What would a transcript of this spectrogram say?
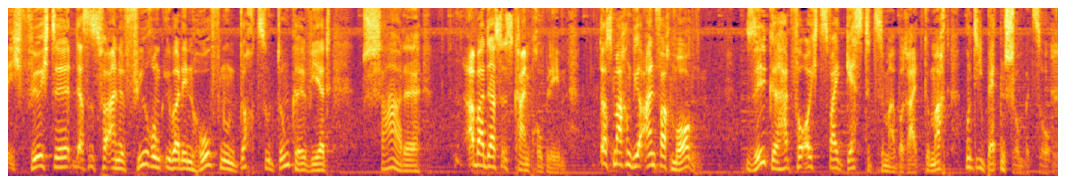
Ich fürchte, dass es für eine Führung über den Hof nun doch zu dunkel wird. Schade. Aber das ist kein Problem. Das machen wir einfach morgen. Silke hat für euch zwei Gästezimmer bereit gemacht und die Betten schon bezogen.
